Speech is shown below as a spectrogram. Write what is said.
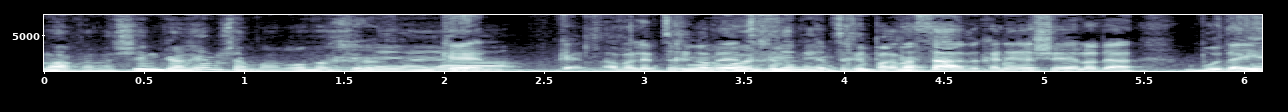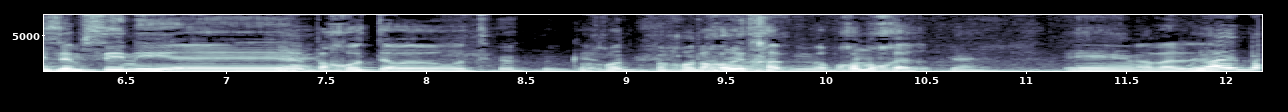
לא, אבל אנשים גרים שם, רוב הסיני היה... כן, כן, אבל הם צריכים גם, הם צריכים. הם צריכים פרנסה, כן. וכנראה שלא יודע, בודהיזם סיני אה, כן. פחות, אה, פחות, פחות... פחות פחות מוכר. כן. אה, אבל- אולי ב...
